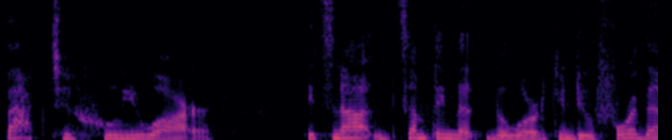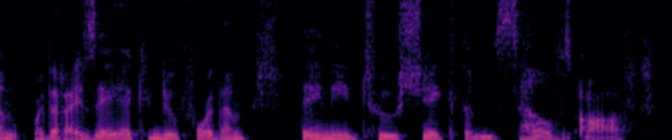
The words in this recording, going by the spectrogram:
back to who you are. It's not something that the Lord can do for them or that Isaiah can do for them. They need to shake themselves off.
